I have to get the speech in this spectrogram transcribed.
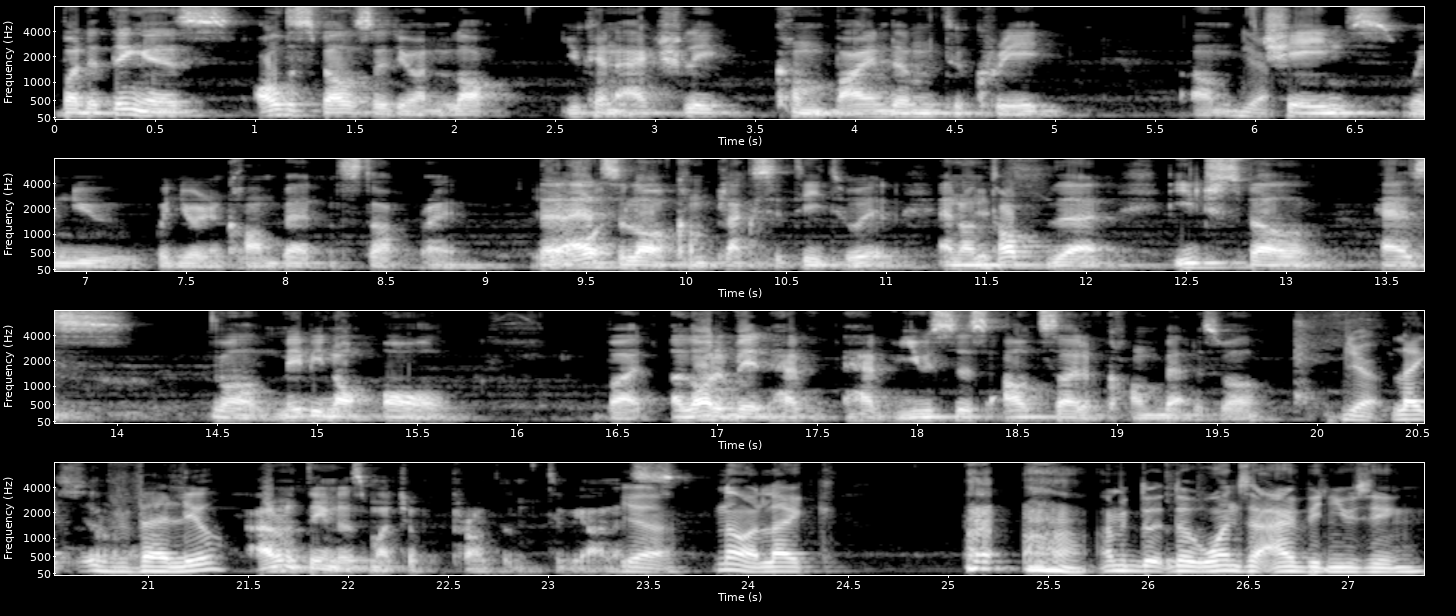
But the thing is, all the spells that you unlock, you can actually combine them to create um, Yeah. chains when you when you're in combat and stuff, right? That Yeah. adds a lot of complexity to it. And on top of that, each spell has well, maybe not all, but a lot of it have have uses outside of combat as well. Yeah. Like value. I don't think there's much of a problem, to be honest. Yeah. No, like I mean the, the ones that I've been using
